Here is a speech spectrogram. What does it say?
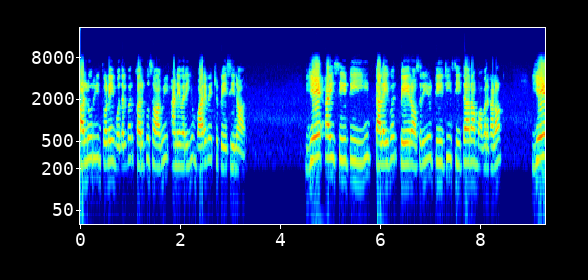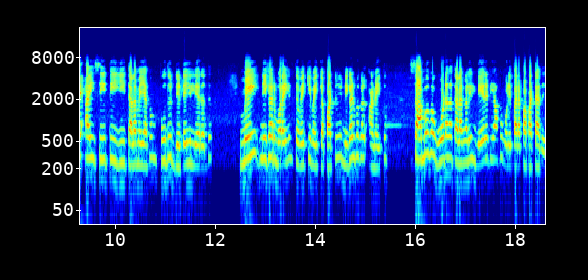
கல்லூரியின் துணை முதல்வர் கருப்புசாமி அனைவரையும் வரவேற்று பேசினார். ஏஐசிடிஇயின் தலைவர் பேராசிரியர் டி ஜி சீதாராம் அவர்களால் ஏஐசிடிஇ தலைமையகம் புது டெல்லியில் இருந்து மெய் நிகர் முறையில் துவக்கி வைக்கப்பட்டு நிகழ்வுகள் அனைத்தும் சமூக ஊடக தளங்களில் நேரடியாக ஒளிபரப்பப்பட்டது.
